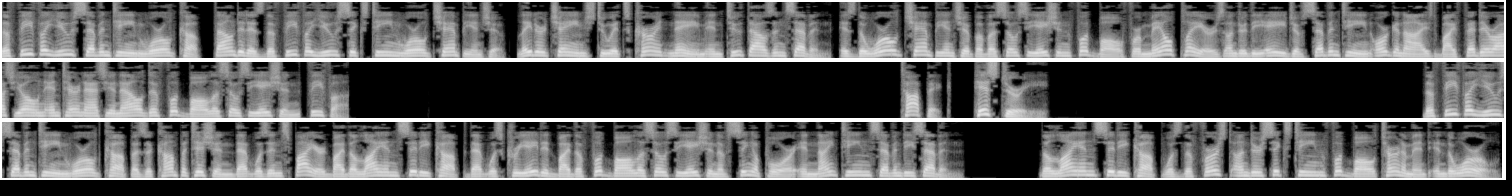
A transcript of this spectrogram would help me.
The FIFA U-17 World Cup, founded as the FIFA U-16 World Championship, later changed to its current name in 2007, is the World Championship of Association Football for male players under the age of 17 organized by Fédération Internationale de Football Association FIFA. History The FIFA U-17 World Cup is a competition that was inspired by the Lion City Cup that was created by the Football Association of Singapore in 1977. The Lion City Cup was the first under-16 football tournament in the world.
